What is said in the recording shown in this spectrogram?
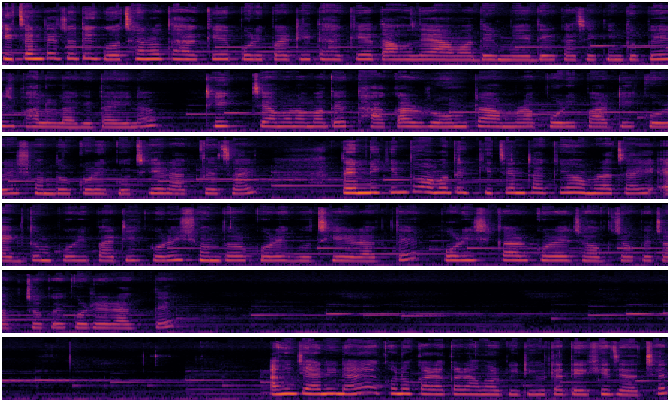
কিচেনটা যদি গোছানো থাকে, পরিপাটি থাকে, তাহলে আমাদের মেয়েদের কাছে কিন্তু বেশ ভালো লাগে, তাই না? ঠিক যেমন আমাদের থাকার রুমটা আমরা পরিপাটি করে, সুন্দর করে গুছিয়ে রাখতে চাই, তেমনি কিন্তু আমাদের কিচেনটাকেও আমরা চাই একদম পরিপাটি করে, সুন্দর করে গুছিয়ে রাখতে, পরিষ্কার করে ঝকঝকে চকচকে করে রাখতে। আমি জানি না এখনও কারা কারা আমার ভিডিওটা দেখে যাচ্ছেন,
